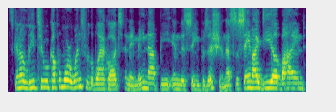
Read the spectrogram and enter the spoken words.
it's going to lead to a couple more wins for the Blackhawks, and they may not be in the same position. That's the same idea behind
